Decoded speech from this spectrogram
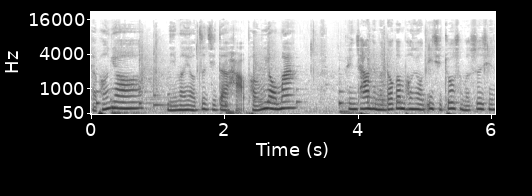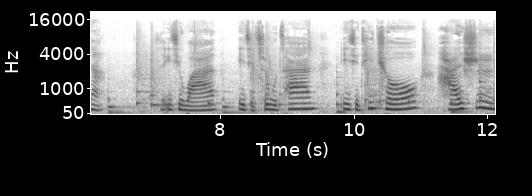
小朋友，你们有自己的好朋友吗？平常你们都跟朋友一起做什么事情啊？是一起玩，一起吃午餐，一起踢球，还是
